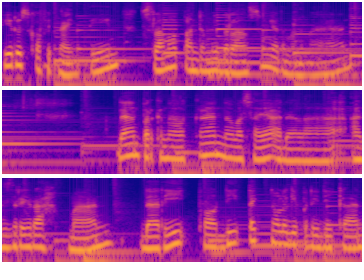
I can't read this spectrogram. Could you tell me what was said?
virus COVID-19 selama pandemi berlangsung ya teman-teman. Dan perkenalkan nama saya adalah Azri Rahman dari Prodi Teknologi Pendidikan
